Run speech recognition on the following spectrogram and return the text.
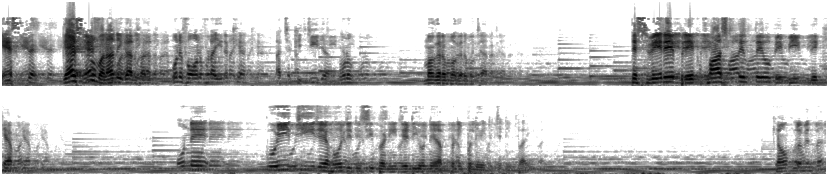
ਗੈਸਟ ਹੈ। ਗੈਸਟ ਨੂੰ ਮਨਾ ਨਹੀਂ ਕਰ ਸਕਦਾ। ਉਹਨੇ ਫੋਨ ਫੜਾਈ ਰੱਖਿਆ। ਅੱਛਾ, ਖਿੱਚੀ ਜਾ। ਹੁਣ ਮਗਰ ਮਗਰ ਵਿਚਾਰਾ। ਤੇ ਸਵੇਰੇ ਬ੍ਰੇਕਫਾਸਟ ਦੇ ਉੱਤੇ ਉਹ ਬੀਬੀ ਦੇਖਿਆ ਮੈਂ। ਉਹਨੇ ਕੋਈ ਚੀਜ਼ ਇਹੋ ਜਿਹੀ ਨਹੀਂ ਸੀ ਬਣੀ ਜਿਹੜੀ ਉਹਨੇ ਆਪਣੀ ਪਲੇਟ 'ਚ ਨਹੀਂ ਪਾਈ। ਕਿਉਂ ਕੁਲਵਿੰਦਰ?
